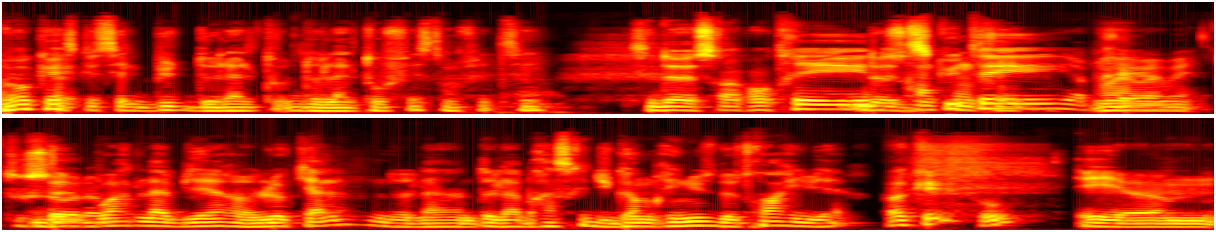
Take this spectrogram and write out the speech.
Ok. Parce que c'est le but de l'alto de l'alto fest en fait, c'est c'est de se rencontrer, de, se discuter, après ouais, ouais, ouais. tout ça, de boire de la bière euh, locale de la de la brasserie du Gambrinus de Trois-Rivières. OK, cool. Et euh,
